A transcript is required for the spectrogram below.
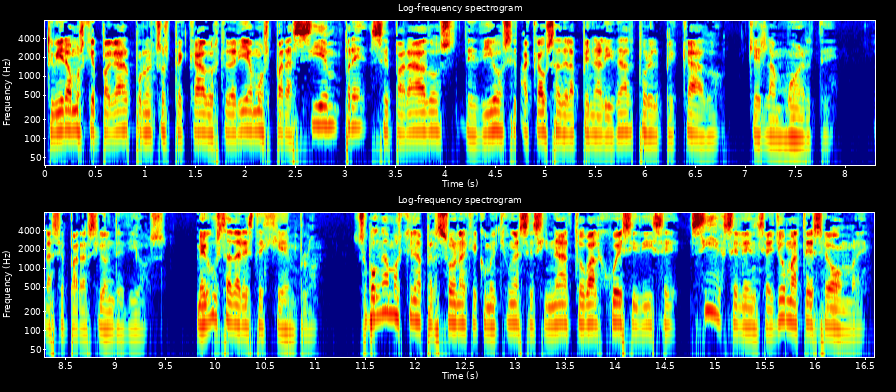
tuviéramos que pagar por nuestros pecados, quedaríamos para siempre separados de Dios a causa de la penalidad por el pecado, que es la muerte, la separación de Dios. Me gusta dar este ejemplo. Supongamos que una persona que cometió un asesinato va al juez y dice Sí, Excelencia, yo maté a ese hombre,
